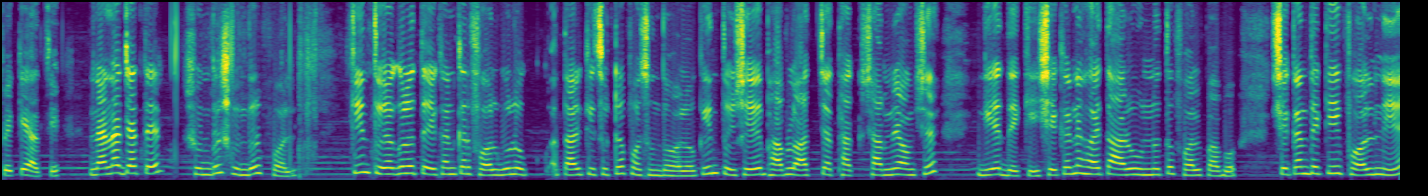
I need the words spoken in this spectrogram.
পেকে আছে। নানা জাতের সুন্দর সুন্দর ফল। কিন্তু এগুলোতে এখানকার ফলগুলো তার কিছুটা পছন্দ হলো। কিন্তু সে ভাবলো আচ্ছা থাক, সামনের অংশে গিয়ে দেখি। সেখানে হয়তো আরও উন্নত ফল পাবো। সেখান থেকেই ফল নিয়ে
